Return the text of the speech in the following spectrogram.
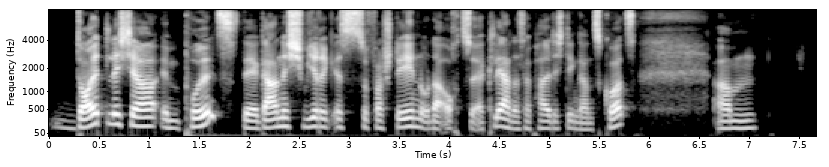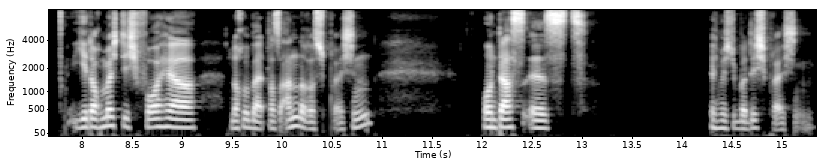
deutlicher Impuls, der gar nicht schwierig ist zu verstehen oder auch zu erklären. Deshalb halte ich den ganz kurz. Ähm, jedoch möchte ich vorher noch über etwas anderes sprechen. Und das ist, ich möchte über dich sprechen.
